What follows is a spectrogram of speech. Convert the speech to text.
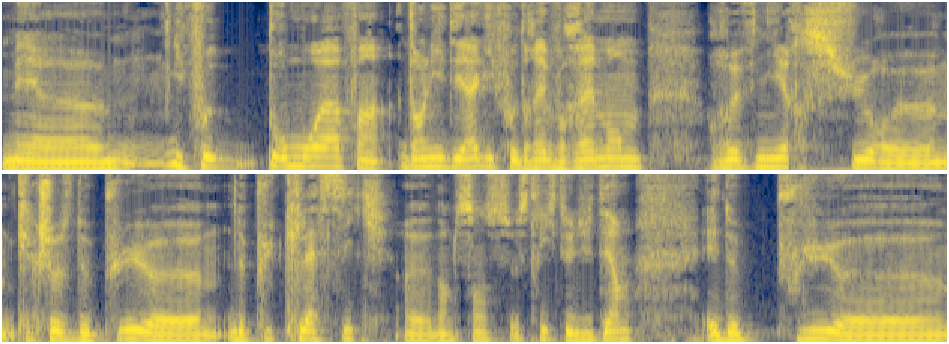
Mais euh, il faut, pour moi, enfin, dans l'idéal, il faudrait vraiment revenir sur euh, quelque chose de plus, euh, de plus classique euh, dans le sens strict du terme et de plus euh,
